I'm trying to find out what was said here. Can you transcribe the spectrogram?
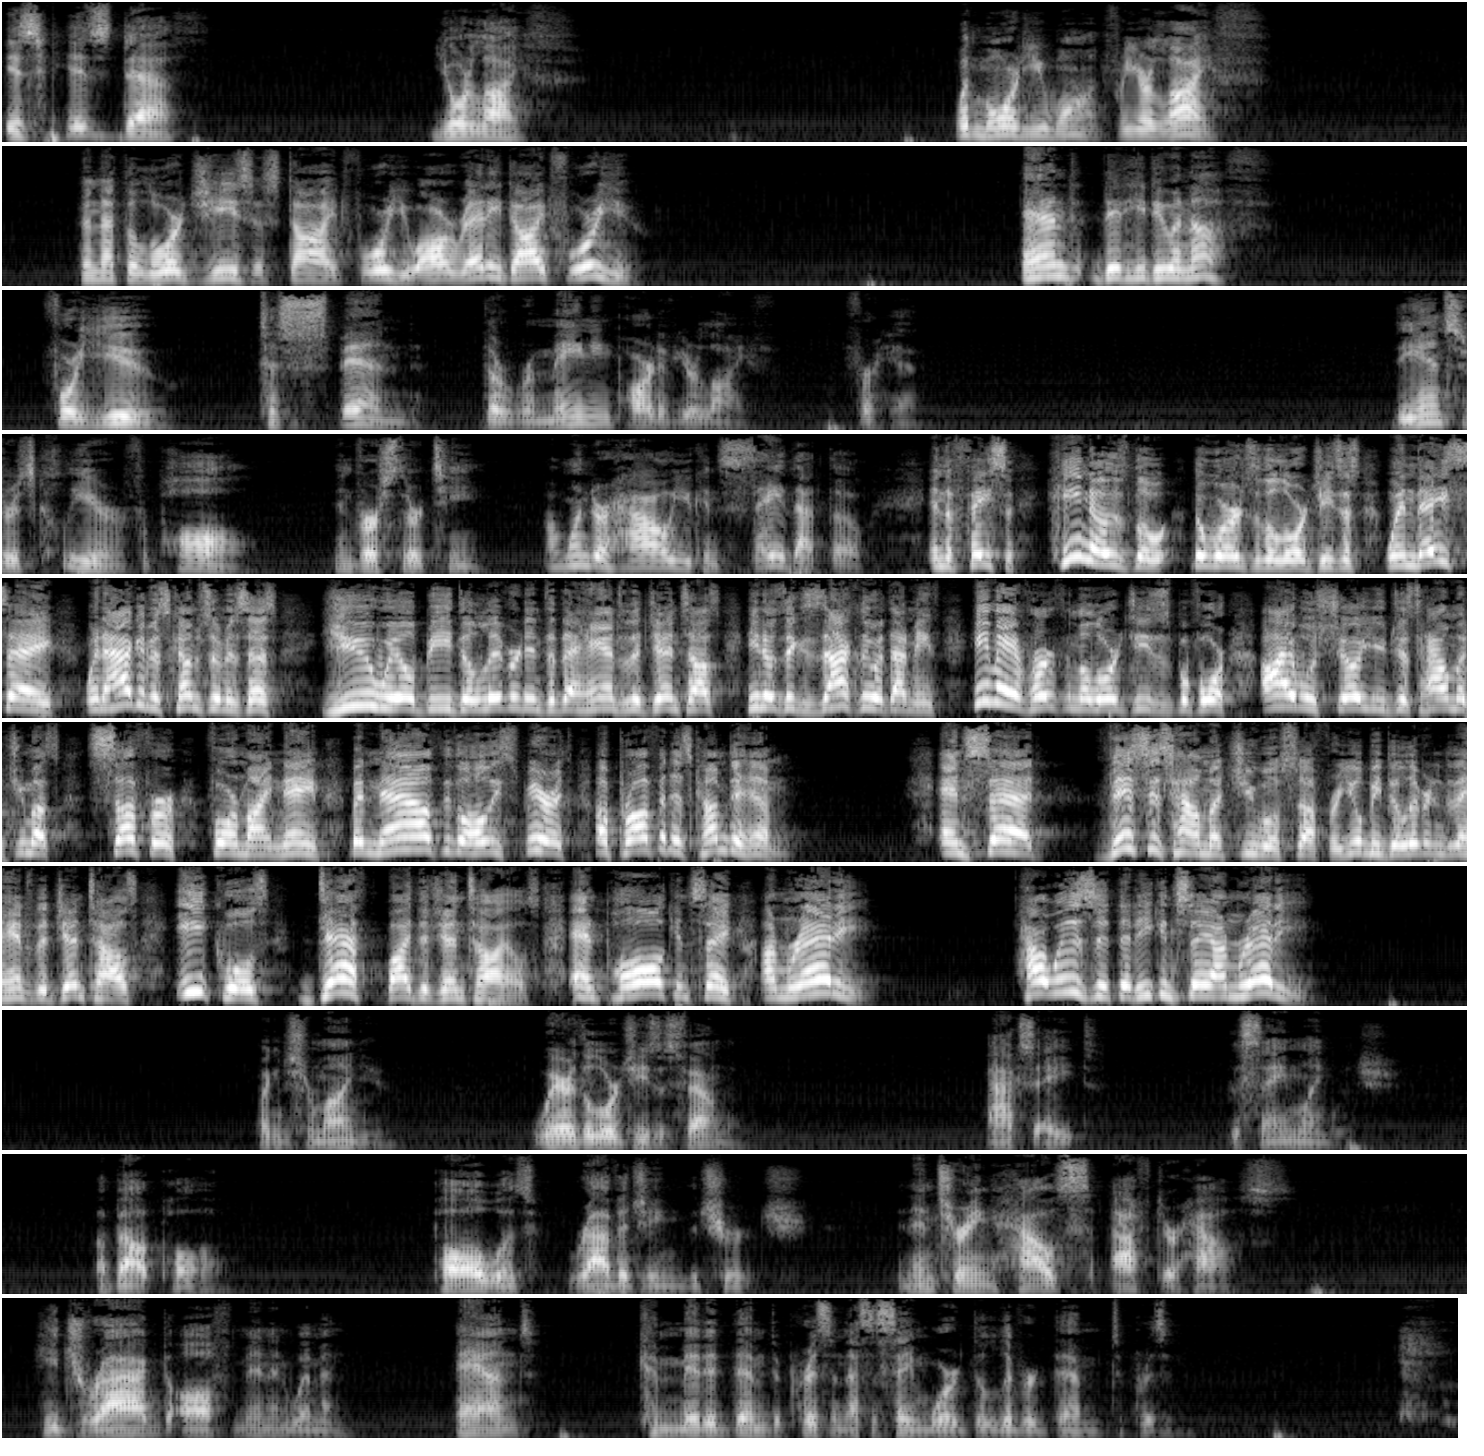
Is his death your life? What more do you want for your life than that the Lord Jesus died for you, already died for you? And did he do enough for you to spend the remaining part of your life for him? The answer is clear for Paul in verse 13. I wonder how you can say that though in the face of, he knows the, the words of the Lord Jesus. When they say, when Agabus comes to him and says, you will be delivered into the hands of the Gentiles, he knows exactly what that means. He may have heard from the Lord Jesus before, I will show you just how much you must suffer for my name. But now through the Holy Spirit, a prophet has come to him and said, this is how much you will suffer. You'll be delivered into the hands of the Gentiles equals death by the Gentiles. And Paul can say, I'm ready. How is it that he can say, I'm ready? If I can just remind you where the Lord Jesus found them. Acts 8, the same language. about Paul. Paul was ravaging the church and entering house after house. He dragged off men and women and committed them to prison. That's the same word, delivered them to prison.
